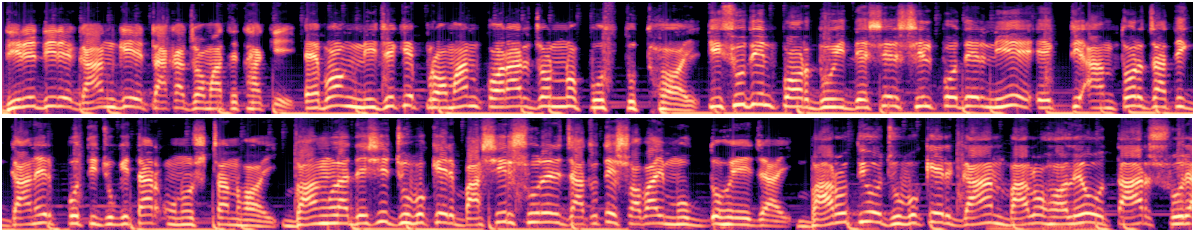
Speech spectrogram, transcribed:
ধীরে ধীরে গান গেয়ে টাকা জমাতে থাকে এবং নিজেকে প্রমাণ করার জন্য প্রস্তুত হয়। কিছুদিন পর দুই দেশের শিল্পদের নিয়ে একটি আন্তর্জাতিক গানের প্রতিযোগিতার অনুষ্ঠান হয়। বাংলাদেশি যুবকের বাঁশির সুরের জাদুতে সবাই মুগ্ধ হয়ে যায়। ভারতীয় যুবকের গান ভালো হলেও তার সুরে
